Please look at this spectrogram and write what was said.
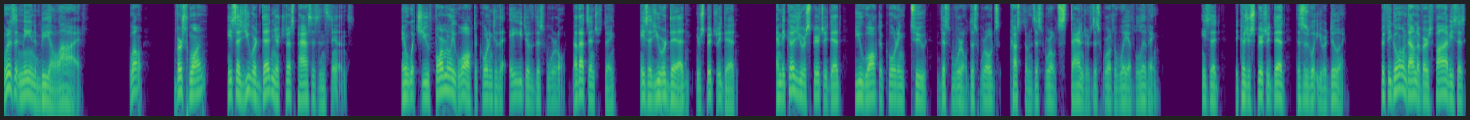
What does it mean to be alive? Well, verse 1, he says, You were dead in your trespasses and sins, in which you formerly walked according to the age of this world. Now, that's interesting he says, You were dead, you're spiritually dead. And because you were spiritually dead, you walked according to this world, this world's customs, this world's standards, this world's way of living. He said, Because you're spiritually dead, this is what you were doing. But if you go on down to verse 5, he says,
